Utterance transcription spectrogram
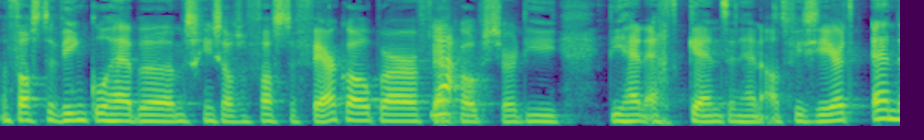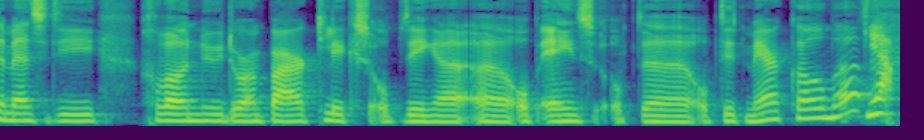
een vaste winkel hebben, misschien zelfs een vaste verkoper, verkoopster die, die hen echt kent en hen adviseert. En de mensen die gewoon nu door een paar kliks op dingen eh, opeens op, de, op dit merk komen. Ja,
